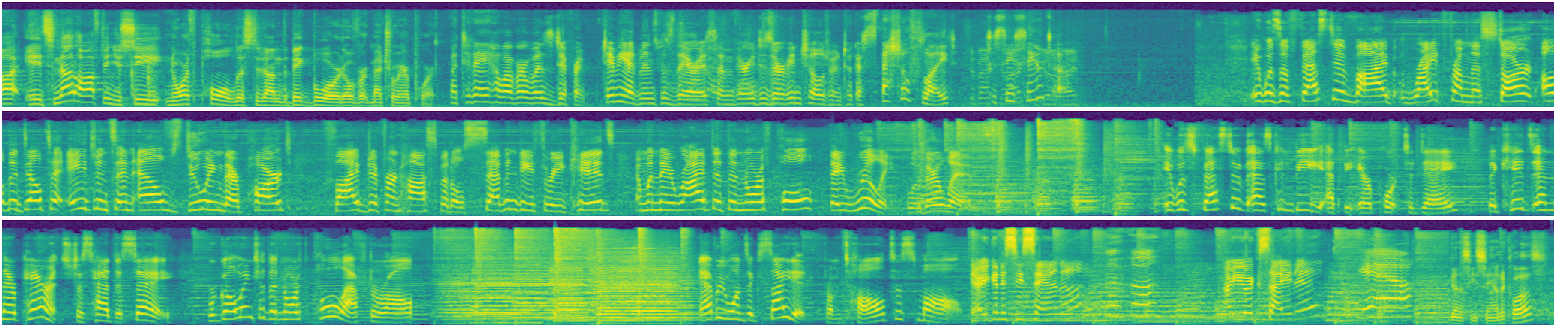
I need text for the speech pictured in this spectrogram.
Uh, it's not often you see North Pole listed on the big board over at Metro Airport. But today, however, was different. Jamie Edmonds was there as some very deserving children took a special flight to see Santa. It was a festive vibe right from the start. All the Delta agents and elves doing their part. Five different hospitals, 73 kids, and when they arrived at the North Pole, they really blew their lids. It was festive as can be at the airport today. The kids and their parents just had to say, We're going to the North Pole after all. Everyone's excited from tall to small. Are you going to see Santa? Uh-huh. Are you excited? Yeah. You're gonna see Santa Claus?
